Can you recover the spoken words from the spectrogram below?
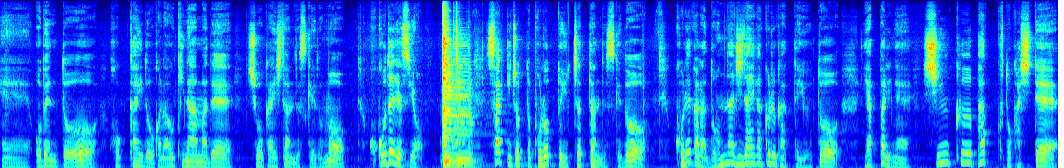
えー、お弁当を北海道から沖縄まで紹介したんですけれどもここでですよ。さっきちょっとポロッと言っちゃったんですけどこれからどんな時代が来るかっていうとやっぱりね真空パックとかして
